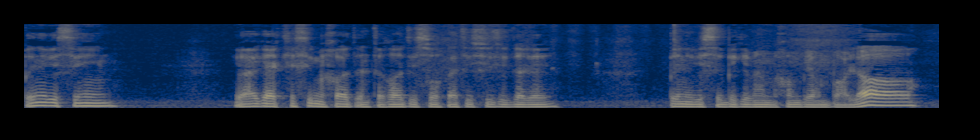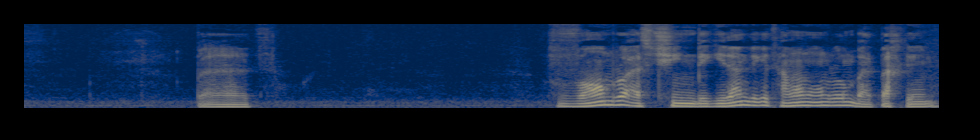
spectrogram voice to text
بنویسین یا اگر کسی می‌خواد انتقادی صحبتی چیزی داره بنویسه بگه من می‌خوام بیام بالا. بعد وام رو از چین بگیرن دیگه تمام عمر اون بدبختیم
